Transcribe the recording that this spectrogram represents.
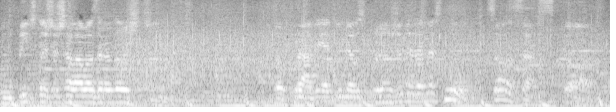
Publiczność oszalała z radości. To prawie jakby miał sprężynę zamiast nóg. Co za skok!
